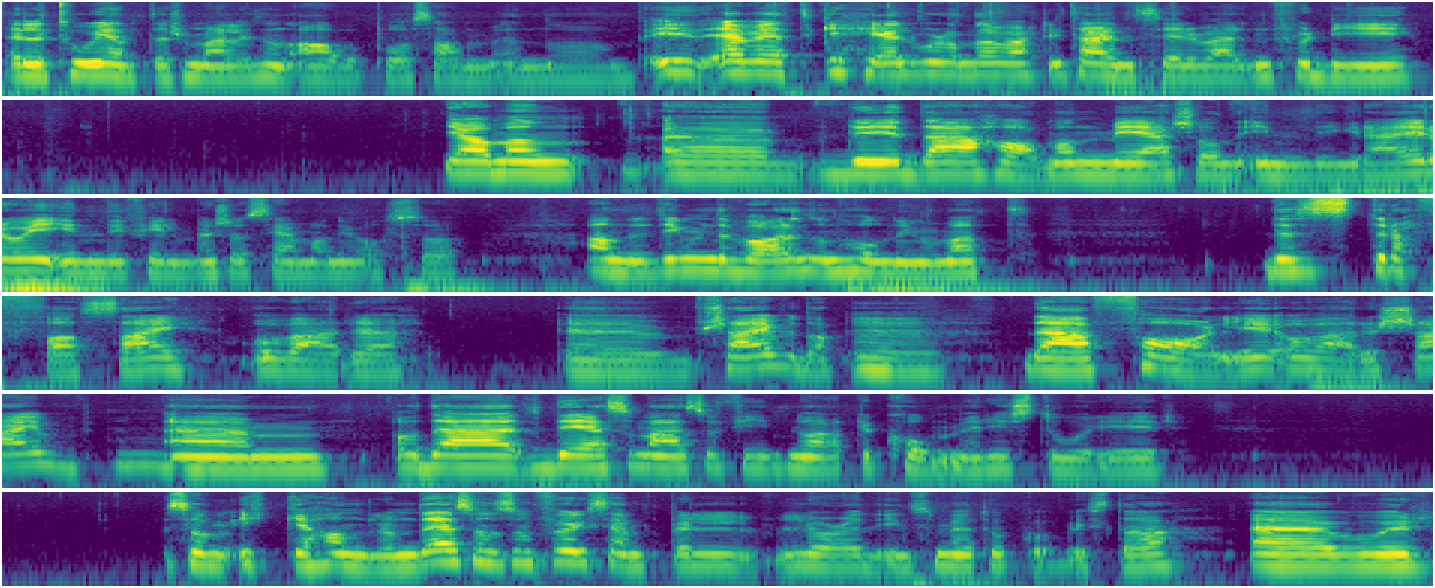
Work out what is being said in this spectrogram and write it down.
Eller to jenter som er litt sånn av og på sammen. Og, jeg vet ikke helt hvordan det har vært i tegneserieverden, fordi ja, men uh, det, der har man mer sånn indie-greier, og i indie-filmer så ser man jo også andre ting. Men det var en sånn holdning om at det straffa seg å være uh, skeiv, da. Det er farlig å være skeiv. Um, og det, er, det som er så fint nå, er at det kommer historier som ikke handler om det. Sånn som for eksempel Laura Dean, som jeg tok opp i stad. uh, hvor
